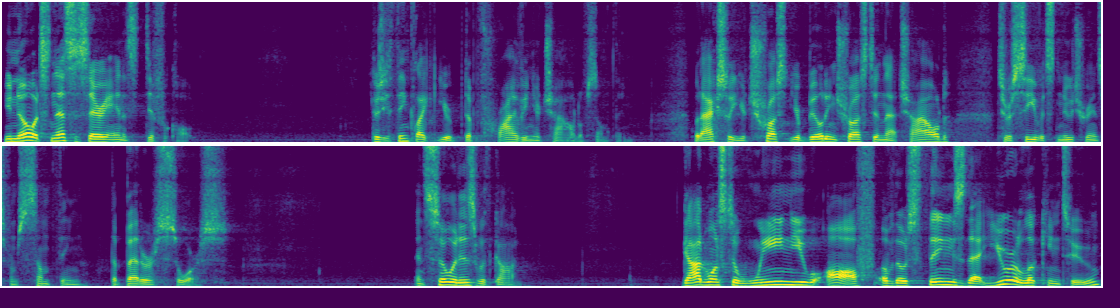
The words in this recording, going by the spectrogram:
You know it's necessary and it's difficult. Because you think like you're depriving your child of something. But actually you're trust you're building trust in that child to receive its nutrients from something the better source. And so it is with God. God wants to wean you off of those things that you are looking to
